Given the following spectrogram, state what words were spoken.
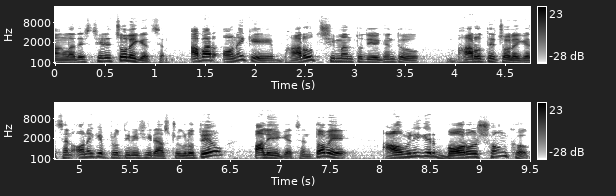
বাংলাদেশ ছেড়ে চলে গেছেন। আবার অনেকে ভারত সীমান্ত দিয়ে কিন্তু ভারতে চলে গেছেন। অনেকে প্রতিবেশী রাষ্ট্রগুলোতেও পালিয়ে গেছেন। তবে আওয়ামী লীগের বড় সংখ্যক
